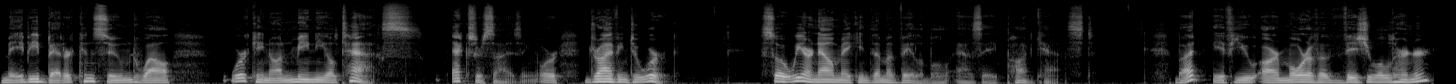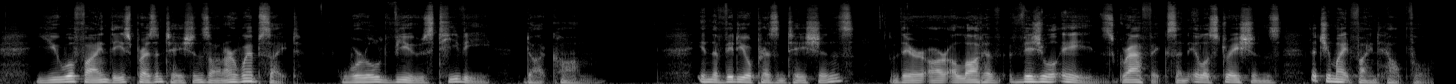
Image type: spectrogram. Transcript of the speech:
may be better consumed while working on menial tasks, exercising, or driving to work. So we are now making them available as a podcast. But if you are more of a visual learner, you will find these presentations on our website, worldviewstv.com. In the video presentations, there are a lot of visual aids, graphics, and illustrations that you might find helpful.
